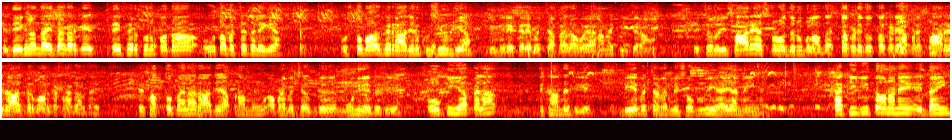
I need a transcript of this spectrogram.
ਤੇ ਦੇਖ ਲੈਂਦਾ ਇਦਾਂ ਕਰਕੇ ਤੇ ਫਿਰ ਤੁਹਾਨੂੰ ਪਤਾ ਉਹ ਤਾਂ ਬੱਚਾ ਚਲੇ ਗਿਆ। ਉਸ ਤੋਂ ਬਾਅਦ ਫਿਰ ਰਾਜੇ ਨੂੰ ਖੁਸ਼ੀ ਹੁੰਦੀ ਆ ਵੀ ਮੇਰੇ ਘਰੇ ਬੱਚਾ ਪੈਦਾ ਹੋਇਆ ਨਾ ਮੈਂ ਕੀ ਕਰਾਂ ਤੇ ਚਲੋ ਜੀ ਸਾਰੇ ਐਸਟ੍ਰੋਲੋਜਰ ਨੂੰ ਬੁਲਾਉਂਦਾ ਹੈ, ਤਕੜੇ ਤੋਂ ਤਕੜੇ ਆਪਣੇ ਸਾਰੇ ਰਾਜ ਦਰਬਾਰ ਇਕੱਠਾ ਕਰਦਾ ਹੈ ਤੇ ਸਭ ਤੋਂ ਪਹਿਲਾਂ ਰਾਜੇ ਆਪਣਾ ਮੂੰਹ ਆਪਣੇ ਬੱਚੇ ਦਾ ਮੂੰਹ ਨਹੀਂ ਦੇਦੇ ਸੀਗੇ। ਉਹ ਕੀ ਆ ਪਹਿਲਾਂ ਦਿਖਾਉਂਦੇ ਸੀਗੇ ਵੀ ਇਹ ਬੱਚਾ ਮੇਰੇ ਲਈ ਸ਼ੁਭ ਵੀ ਹੈ ਜਾਂ ਨਹੀਂ ਹੈ। ਤਾਂ ਕੀ ਕੀਤਾ ਉਹਨਾਂ ਨੇ? ਇਦਾਂ ਹੀ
